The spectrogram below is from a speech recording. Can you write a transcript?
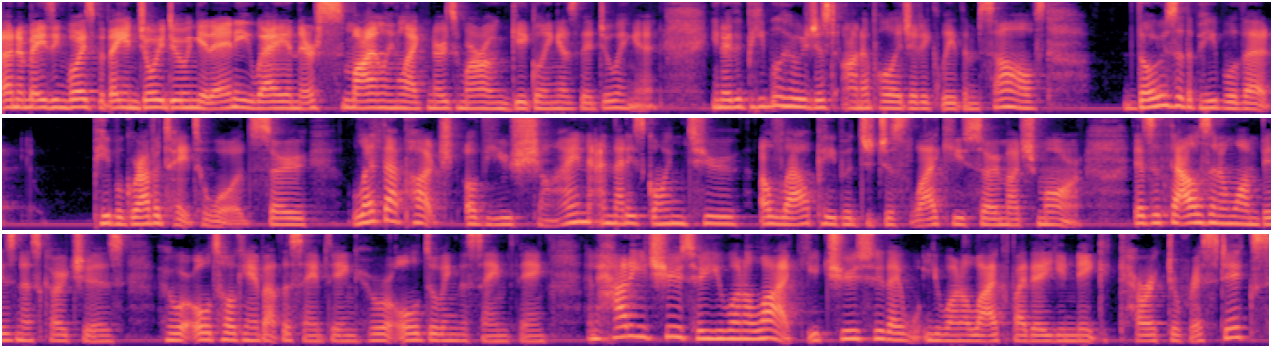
an amazing voice but they enjoy doing it anyway and they're smiling like no tomorrow and giggling as they're doing it. You know the people who are just unapologetically themselves those are the people that people gravitate towards. So let that part of you shine, and that is going to allow people to just like you so much more. There's a thousand and one business coaches who are all talking about the same thing, who are all doing the same thing. And how do you choose who you want to like? You choose who they you want to like by their unique characteristics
